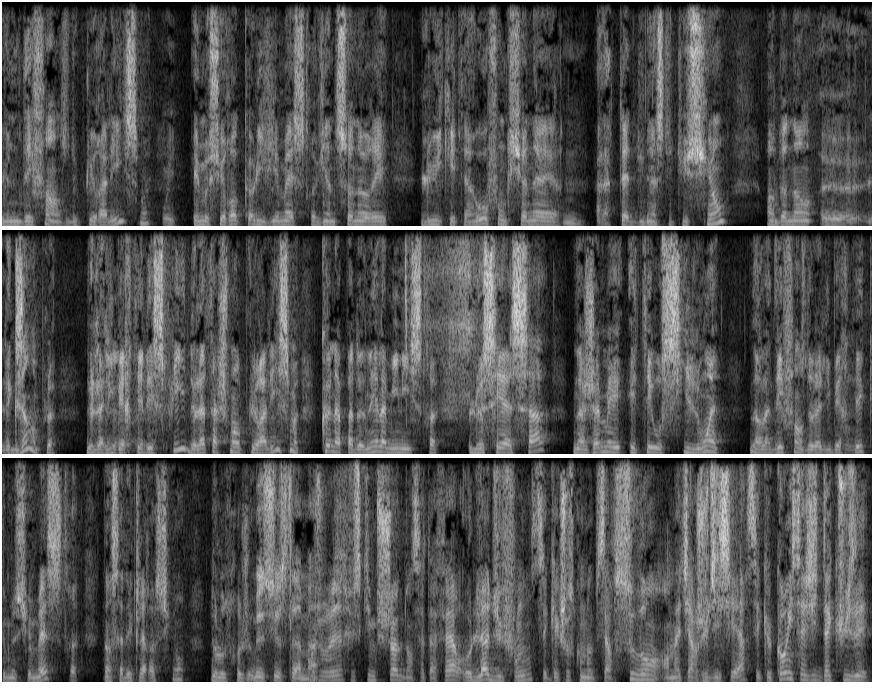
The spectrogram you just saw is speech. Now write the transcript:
une défense du pluralisme. Et M. Roch Olivier Mestre vient de s'honorer, lui qui est un haut fonctionnaire hmm. à la tête d'une institution, en donnant euh, l'exemple de la liberté d'esprit, de l'attachement au pluralisme que n'a pas donné la ministre. Le CSA n'a jamais été aussi loin dans la défense de la liberté que M. Mestre dans sa déclaration de l'autre jour. Monsieur Slama. je voudrais dire que ce qui me choque dans cette affaire, au-delà du fond, c'est quelque chose qu'on observe souvent en matière judiciaire, c'est que quand il s'agit d'accuser,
